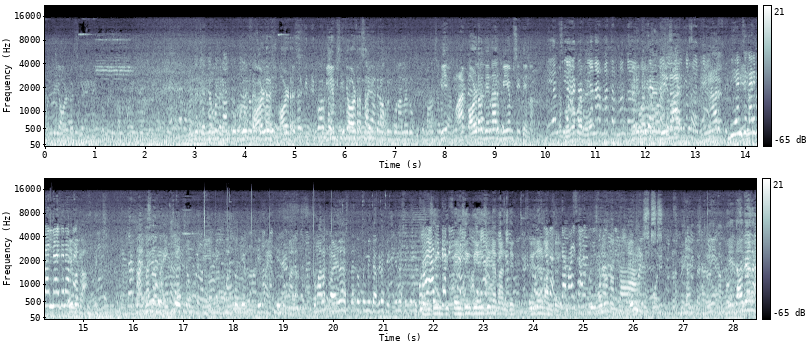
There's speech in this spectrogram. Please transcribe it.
कोणतीही ऑर्डर येत नाही तोपर्यंत ऑर्डर ऑर्डर बीएमसीची ऑर्डर आली तर आपण कोणाला रोखू ऑर्डर देणार बीएमसी देणार? Order देणार मात्र मग देणार देणार. बीएमसी गरीबाला नाही देणार नाही बघा. साहेबांना माहिती आहे चौकटी. मी बोलतो माहिती आहे तुम्हाला. तुम्हाला कळलं असतं तर तुम्ही दगड फेकले नसते तुम्ही. फेन्सिंग बीएमसी नाही बांधते बिल्डर बांधतोय. त्या जाऊ द्या ना.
